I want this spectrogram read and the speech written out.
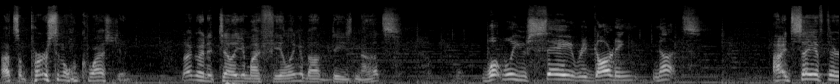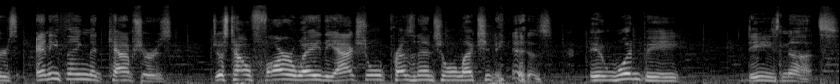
That's a personal question. I'm not going to tell you my feeling about Deez nuts. What will you say regarding nuts? I'd say if there's anything that captures just how far away the actual presidential election is, it would be Deez nuts.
